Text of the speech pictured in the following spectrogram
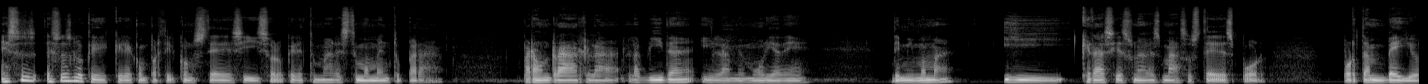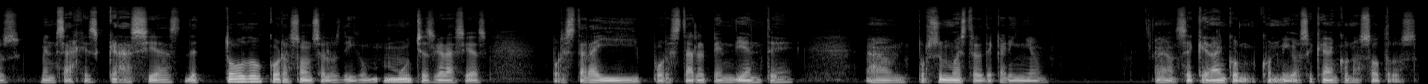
eso es, eso es lo que quería compartir con ustedes y solo quería tomar este momento para, para honrar la, la vida y la memoria de, de mi mamá. Y gracias una vez más a ustedes por, por tan bellos mensajes. Gracias de todo corazón se los digo. Muchas gracias por estar ahí, por estar al pendiente, por sus muestras de cariño. Ah, se quedan conmigo, se quedan con nosotros.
